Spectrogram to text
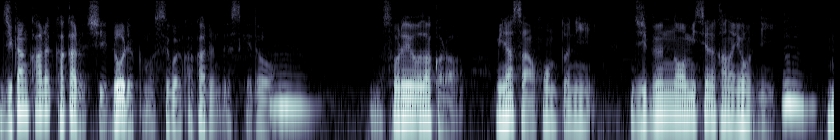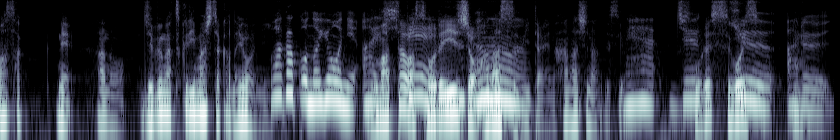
時間かかるし労力もすごいかかるんですけど、うん。それをだから皆さん本当に自分のお店のかのようにうん。まさねあの自分が作りましたかのように我が子のように愛してまたはそれ以上話すみたいな話なんですよ。ね、それすごいっすよ。19ある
